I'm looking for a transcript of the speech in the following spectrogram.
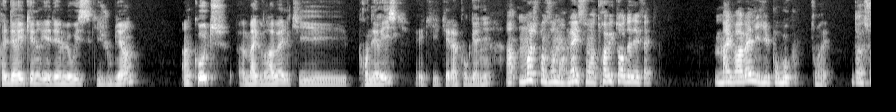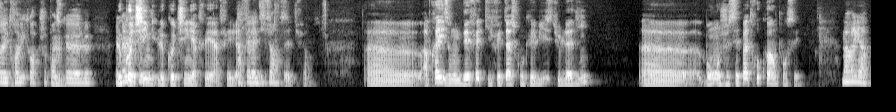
Après Derrick Henry et Daniel Lewis qui jouent bien. Un coach, euh, Mike Vrabel, qui prend des risques et qui, qui est là pour gagner. Alors, moi, je pense vraiment, là, ils sont à trois victoires de défaite. Mike Vrabel, il est pour beaucoup Ouais. dans- sur les trois victoires. Je pense Hmm. que le, Le, coaching, le coaching a fait, a fait, A fait la différence. la différence. Euh, après, ils ont une défaite qui fait tâche contre les Bills, tu l'as dit. Euh, bon, je sais pas trop quoi en penser. Bah regarde,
